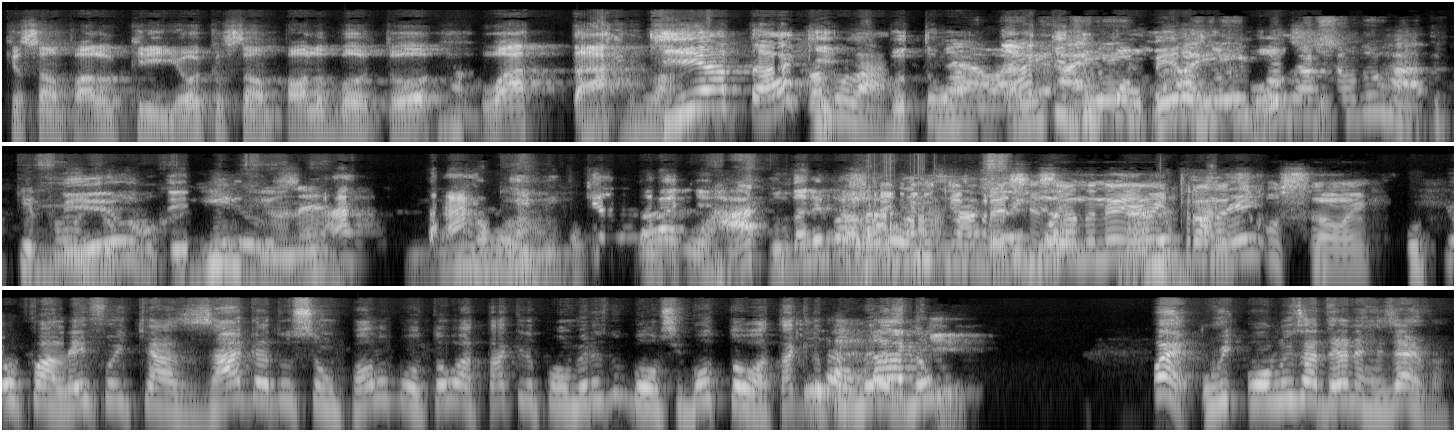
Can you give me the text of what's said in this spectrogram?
que o São Paulo criou, que o São Paulo botou Não. o ataque. Vamos lá. Que ataque! Vamos lá. Botou Não, o aí, ataque aí, do é- Palmeiras aí é a no bolso. empolgação do Rato, porque foi um Meu jogo horrível, Deus, né? Ataque, Vamos lá. que ataque. O Rato- Não dá nem pra Não, Não, não, não não, precisando nem não, eu não, entrar na falei- discussão, hein? O que eu falei foi que a zaga do São Paulo botou o ataque do Palmeiras no bolso. E botou. O ataque Que do Palmeiras não. ataque? Ué, o, o Luiz Adriano é reserva?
